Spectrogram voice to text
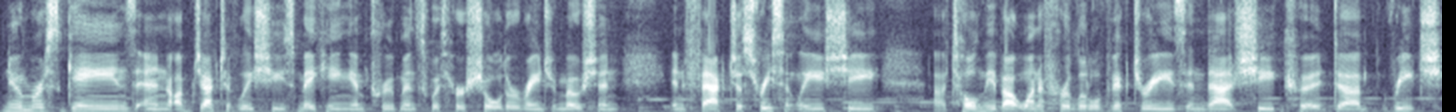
numerous gains and objectively she's making improvements with her shoulder range of motion. In fact, just recently she uh, told me about one of her little victories in that she could uh, reach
